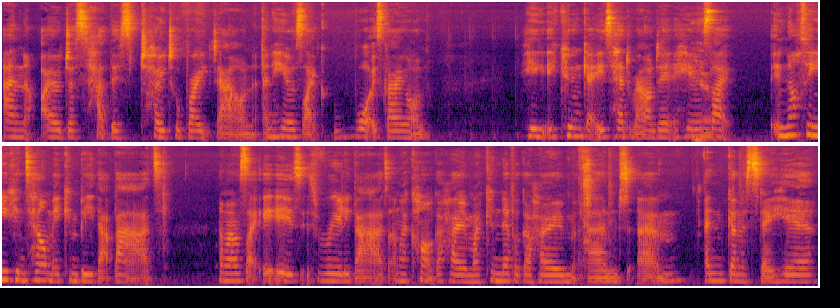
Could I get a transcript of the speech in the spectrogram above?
and I just had this total breakdown. And he was like, "What is going on?" He he couldn't get his head around it. He was like, "Nothing you can tell me can be that bad." And I was like, "It is. It's really bad, and I can't go home. I can never go home, and um, I'm gonna stay here.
